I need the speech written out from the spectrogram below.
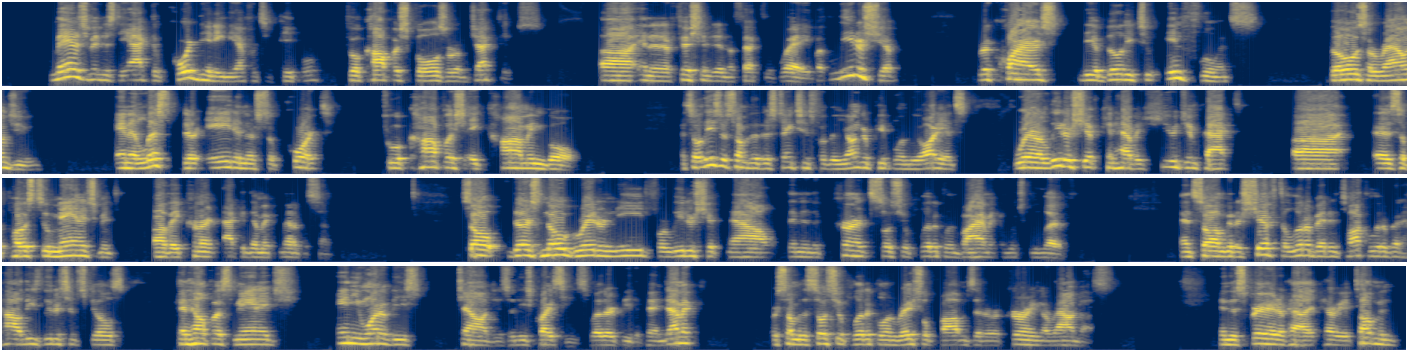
management is the act of coordinating the efforts of people to accomplish goals or objectives uh, in an efficient and effective way. But leadership requires the ability to influence those around you and enlist their aid and their support to accomplish a common goal. And so these are some of the distinctions for the younger people in the audience where leadership can have a huge impact uh, as opposed to management of a current academic medical center. So there's no greater need for leadership now than in the current socio-political environment in which we live. And so I'm going to shift a little bit and talk a little bit how these leadership skills can help us manage any one of these challenges or these crises, whether it be the pandemic or some of the socio-political and racial problems that are occurring around us. In the spirit of Harriet Tubman,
